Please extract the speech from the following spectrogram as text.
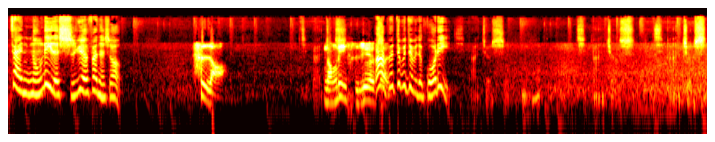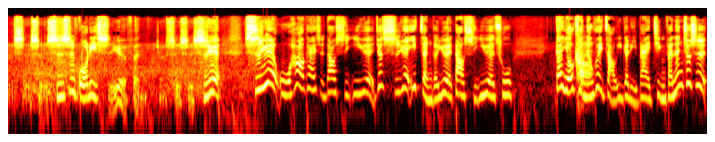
在农历的十月份的时候，是哦，农历十月份。啊，不，对不对不对，国历。七八九十，七八九十，七八九十，十十十是国历十月份，就是是十月十月五号开始到十一月，就十月一整个月到十一月初，但有可能会早一个礼拜进，反正就是。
